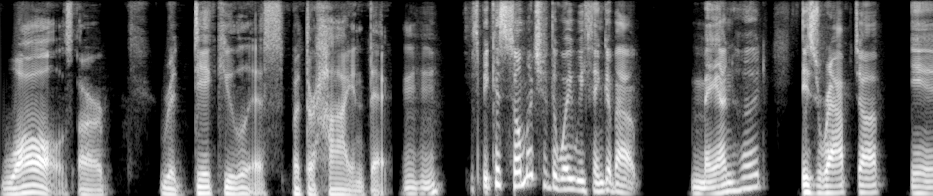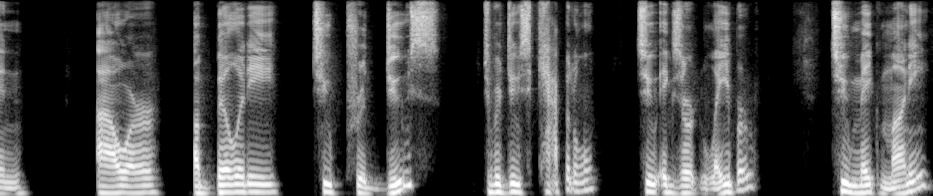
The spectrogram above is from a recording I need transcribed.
walls are ridiculous, but they're high and thick. Mm-hmm. It's because so much of the way we think about manhood is wrapped up in our ability to produce, to produce capital, to exert labor, to make money.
